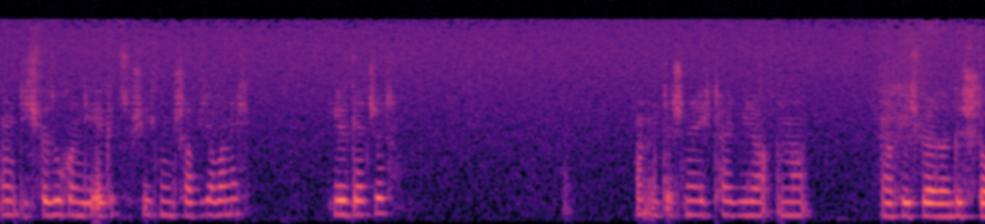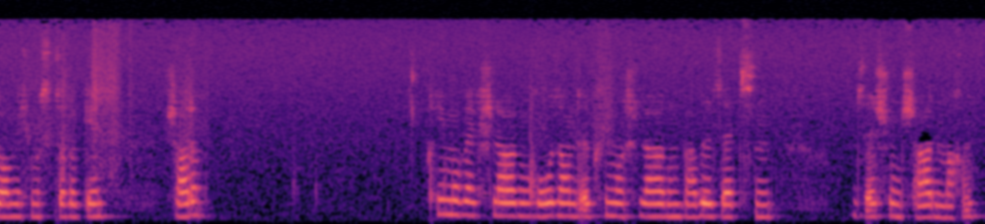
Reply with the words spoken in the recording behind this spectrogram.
Und ich versuche in die Ecke zu schießen, schaffe ich aber nicht. Heal Gadget. Und mit der Schnelligkeit wieder. Okay, ich wäre gestorben. Ich muss zurückgehen. Schade. Primo wegschlagen, Rosa und El Primo schlagen, Bubble setzen und sehr schön Schaden machen.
